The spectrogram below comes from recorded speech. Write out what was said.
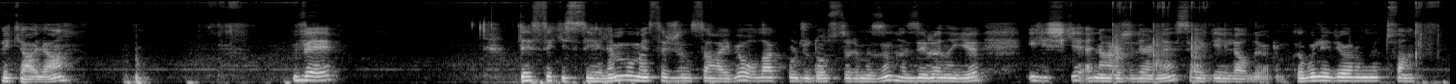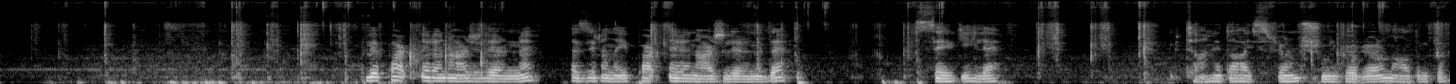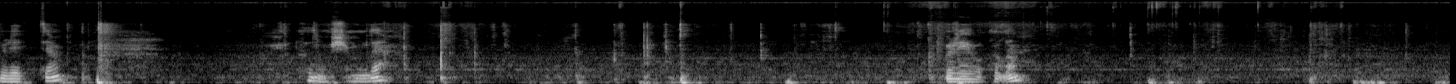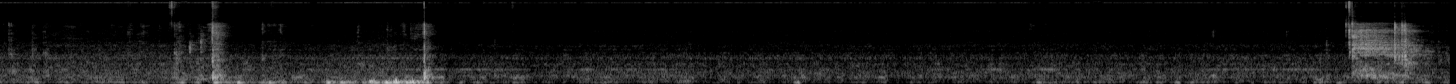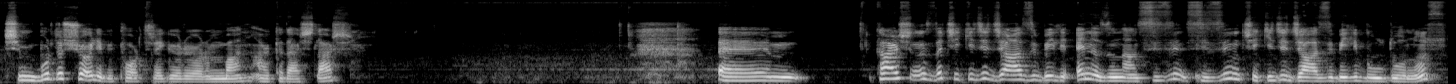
Pekala. Ve destek isteyelim. Bu mesajın sahibi Oğlak Burcu dostlarımızın Haziran ayı ilişki enerjilerini sevgiyle alıyorum. Kabul ediyorum lütfen. Ve partner enerjilerini, Haziran ayı partner enerjilerini de sevgiyle bir tane daha istiyorum. Şunu görüyorum. Aldım, kabul ettim. Bakalım şimdi. Buraya bakalım. Şimdi burada şöyle bir portre görüyorum ben arkadaşlar. Ee, karşınızda çekici cazibeli en azından sizin sizin çekici cazibeli bulduğunuz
